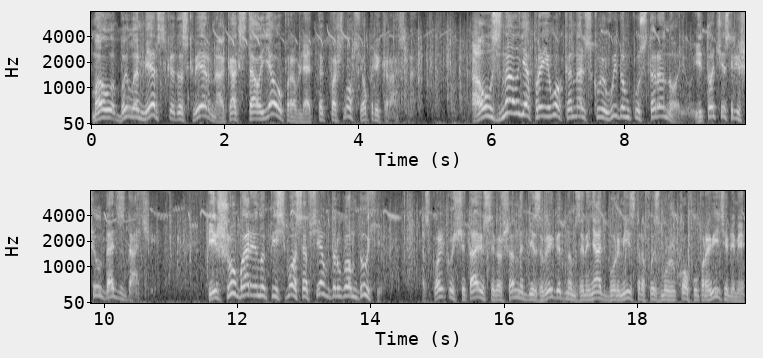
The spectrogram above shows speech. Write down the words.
Мол, было мерзко да скверно, а как стал я управлять, так пошло все прекрасно. А узнал я про его канальскую выдумку стороною и тотчас решил дать сдачи. Пишу барину письмо совсем в другом духе, поскольку считаю совершенно безвыгодным заменять бурмистров из мужиков управителями,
